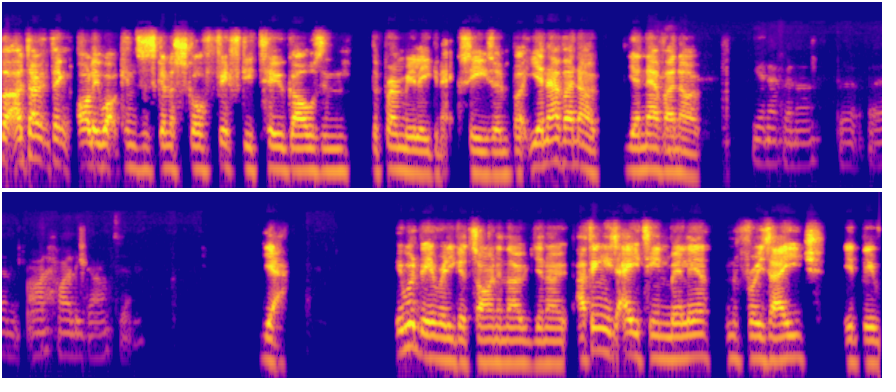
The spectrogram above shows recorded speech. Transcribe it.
but I don't think Ollie Watkins is going to score 52 goals in the Premier League next season. But you never know. You never know. You never know, but um, I highly doubt it. Yeah, it would be a really good signing, though. You know, I think he's 18 million, and for his age, it'd be a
